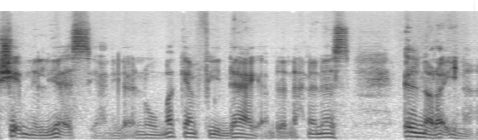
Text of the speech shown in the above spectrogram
بشيء من اليأس يعني لأنه ما كان في داعي ابدا. نحن ناس النا رأينا.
